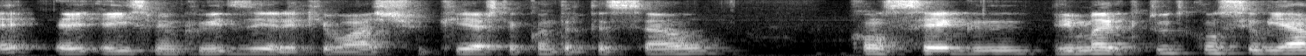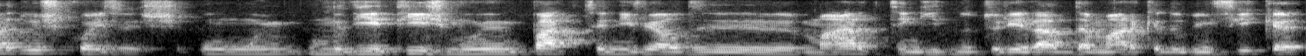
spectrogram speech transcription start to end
é, é, é, isso mesmo que eu ia dizer, é que eu acho que esta contratação consegue, primeiro que tudo, conciliar duas coisas: um, um mediatismo, um impacto a nível de marketing e de notoriedade da marca do Benfica,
